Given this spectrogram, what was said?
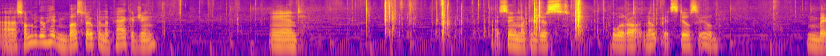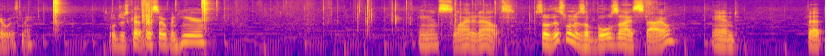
Uh, so I'm going to go ahead and bust open the packaging, and I assume I can just pull it off. Nope, it's still sealed. Bear with me. So we'll just cut this open here and slide it out. So this one is a bullseye style, and that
